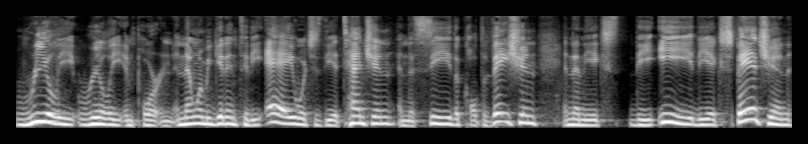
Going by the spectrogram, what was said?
really, really important. And then when we get into the A, which is the attention, and the C, the cultivation, and then the the E, the expansion,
